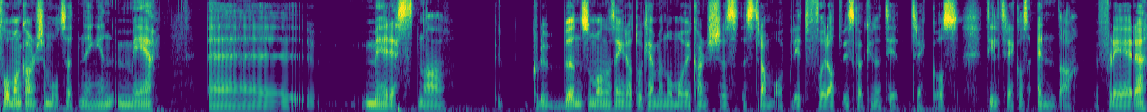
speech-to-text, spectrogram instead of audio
Får man kanskje motsetningen med uh, Med resten av klubben, som man tenker at ok, men nå må vi kanskje stramme opp litt for at vi skal kunne oss, tiltrekke oss enda flere.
